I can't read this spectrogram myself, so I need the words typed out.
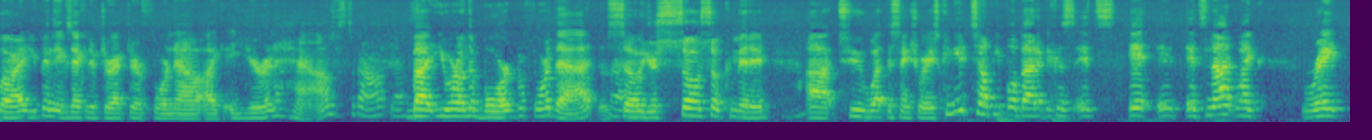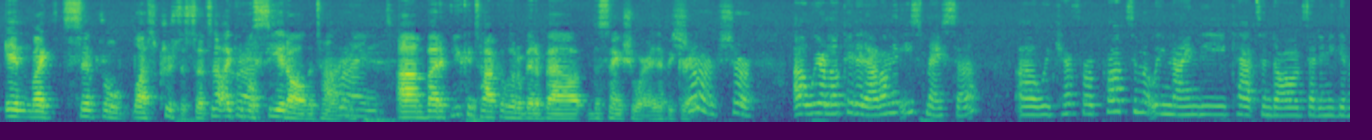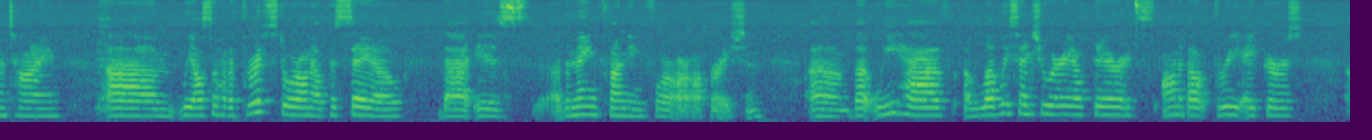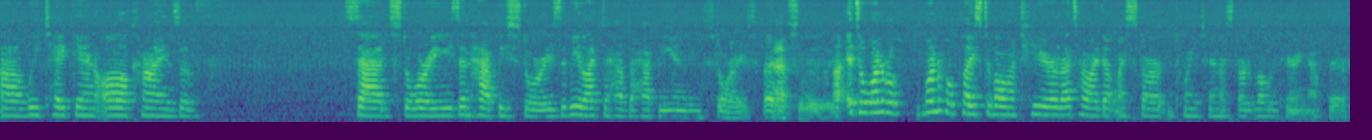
Laura, you've been the executive director for now like a year and a half. Just about, yes. But you were on the board before that, Correct. so you're so so committed uh, to what the sanctuary is. Can you tell people about it because it's it, it it's not like right in like central Las Cruces, so it's not like people right. see it all the time. Right. Um, but if you can talk a little bit about the sanctuary, that'd be great. Sure, sure. Uh, we are located out on the East Mesa. Uh, we care for approximately 90 cats and dogs at any given time. Um, we also have a thrift store on El Paseo that is uh, the main funding for our operation. Um, but we have a lovely sanctuary out there. It's on about three acres. Uh, we take in all kinds of sad stories and happy stories. We like to have the happy ending stories. But absolutely, uh, it's a wonderful, wonderful place to volunteer. That's how I got my start in 2010. I started volunteering out there.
